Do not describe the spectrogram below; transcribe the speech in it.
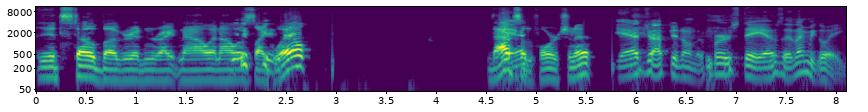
it's so bug ridden right now," and I was like, "Well, that's Yeah. unfortunate." Yeah, I dropped it on the first day. I was like, let me go ahead and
